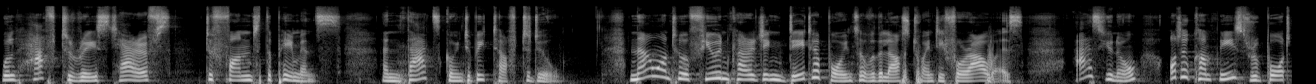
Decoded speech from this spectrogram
will have to raise tariffs to fund the payments, and that's going to be tough to do. Now, on to a few encouraging data points over the last 24 hours. As you know, auto companies report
